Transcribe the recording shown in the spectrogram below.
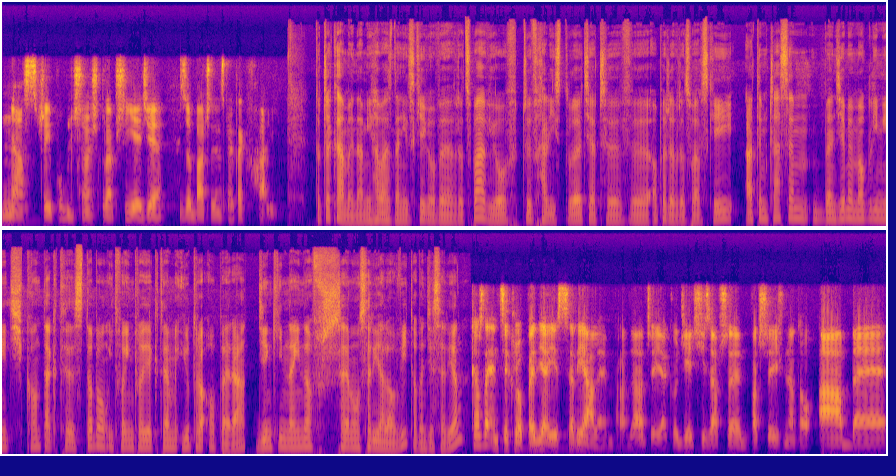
nas, czyli publiczność, która przyjedzie, zobaczy ten spektakl w hali. To czekamy na Michała Zdanieckiego we Wrocławiu, czy w hali stulecia, czy w Operze Wrocławskiej, a tymczasem będziemy mogli mieć kontakt z Tobą i Twoim projektem Jutro Opera dzięki najnowszemu serialowi. To będzie serial? Każda encyklopedia jest serialem, prawda? Czyli jako dzieci zawsze patrzyliśmy na to A, B,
